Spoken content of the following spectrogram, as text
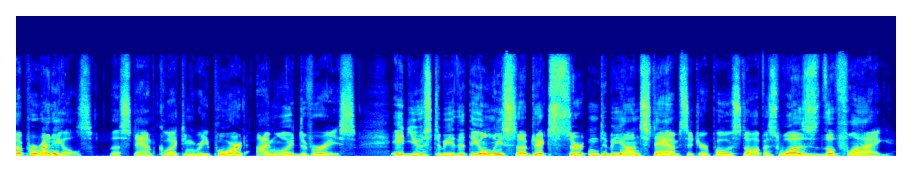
The Perennials, the Stamp Collecting Report. I'm Lloyd DeVries. It used to be that the only subject certain to be on stamps at your post office was the flag.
